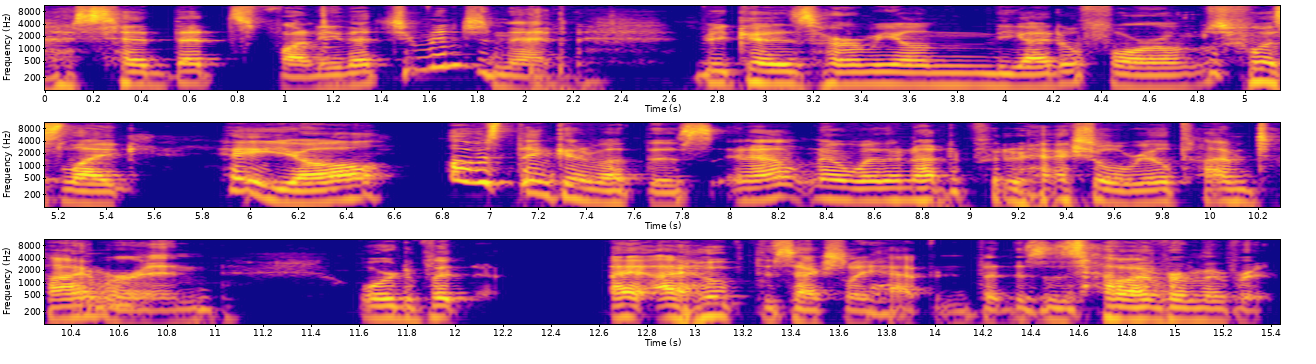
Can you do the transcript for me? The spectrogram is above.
I said that's funny that you mentioned that because Hermie on the Idol forums was like, "Hey y'all, I was thinking about this, and I don't know whether or not to put an actual real time timer in, or to put. I I hope this actually happened, but this is how I remember it.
